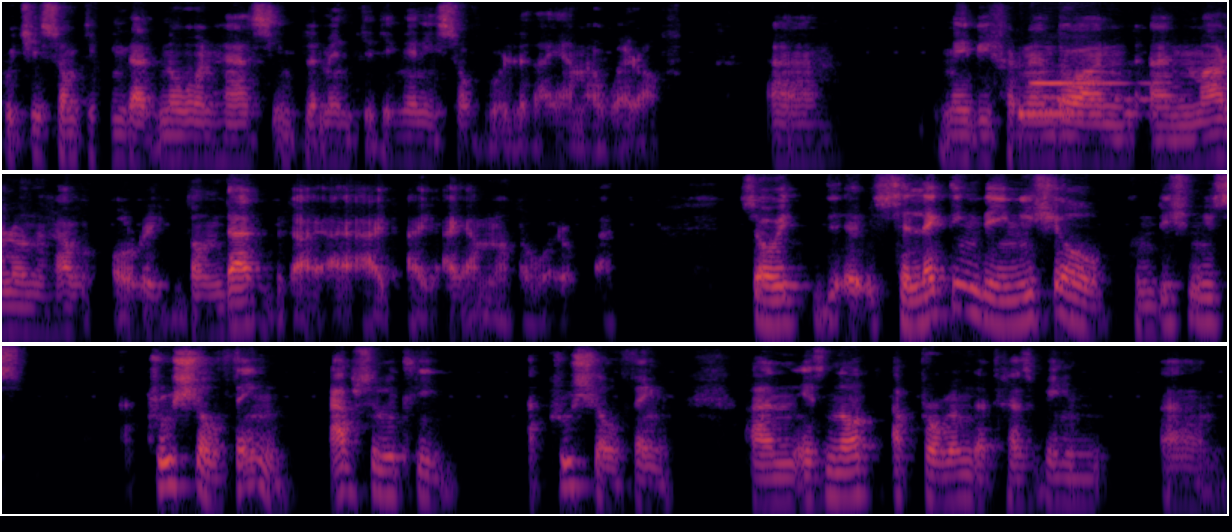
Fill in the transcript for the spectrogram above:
which is something that no one has implemented in any software that I am aware of. Uh, maybe Fernando and, and Marlon have already done that, but I, I, I, I am not aware of that. So it, selecting the initial condition is a crucial thing, absolutely a crucial thing, and is not a problem that has been um,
